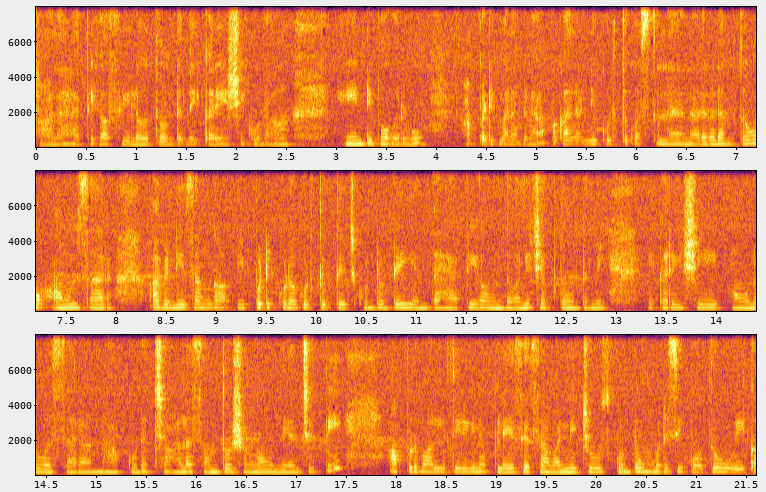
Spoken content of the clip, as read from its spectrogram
చాలా హ్యాపీగా ఫీల్ అవుతూ ఉంటుంది. ఇక రేషి కూడా ఏంటి పొగరు? అప్పటి మన జ్ఞాపకాలన్నీ గుర్తుకొస్తున్నాయని అడగడంతో అవును సార్ అవి నిజంగా ఇప్పటికి కూడా గుర్తుకు తెచ్చుకుంటుంటే ఎంత హ్యాపీగా ఉందో అని చెప్తూ ఉంటుంది. ఇక రిషి అవును వస్తారా? నాకు కూడా చాలా సంతోషంగా ఉంది అని చెప్పి అప్పుడు వాళ్ళు తిరిగిన ప్లేసెస్ అవన్నీ చూసుకుంటూ మురిసిపోతూ ఇక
